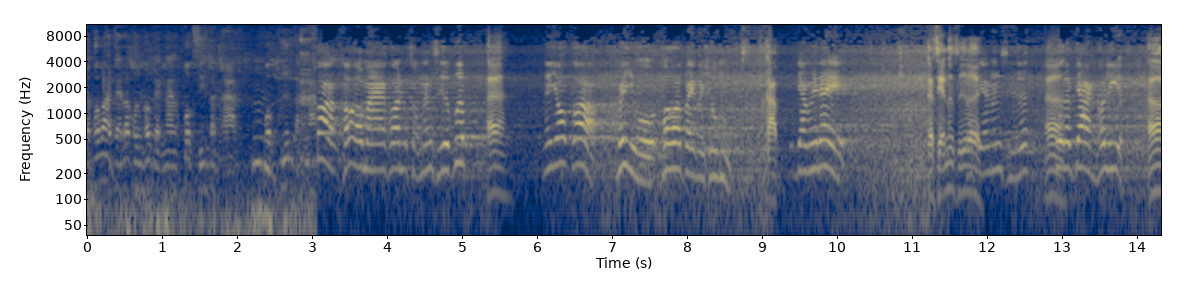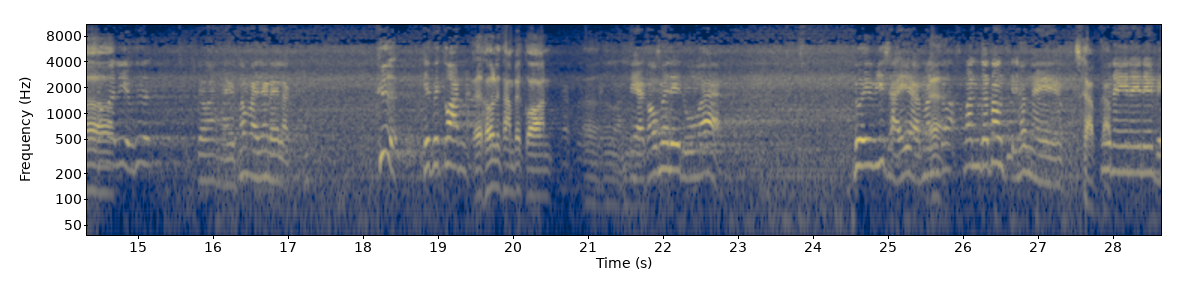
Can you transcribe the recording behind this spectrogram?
อเพราะว่าแต่ละคนเขาแบ่งงานพวกสีต่างหากพวกพื้นต่างหากก็เขาเอามาก่อนส่งหนังสือปุ๊บเออนายกก็ไม่อยู่เพราะว่าไปประชุม ครับ ยังไม่ได้ เกษียณหนังสือเลย เสียงหนังสือเออผู้รับจ้างเขารีบเอเขาอมารีบคือจะว่าไงทำไมยังไงล่ะคือเฮ็ดไปก่อนน่ะ เออเขาเลยทำไปก่อนเออเออ แต่เขาไม่ได้ดูว่าโดยวิสัยอะ มันก็มันก็ต้องติดข้างในครับครับคคืรัอบในในในแบ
